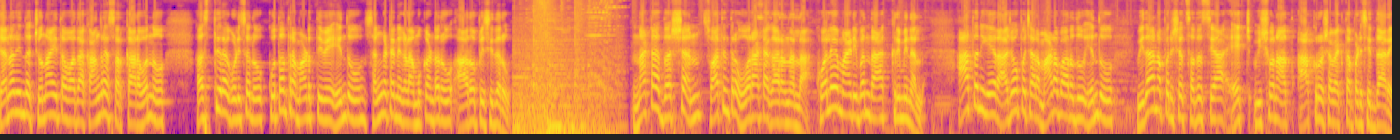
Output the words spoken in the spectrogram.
ಜನರಿಂದ ಚುನಾಯಿತವಾದ ಕಾಂಗ್ರೆಸ್ ಸರ್ಕಾರವನ್ನು ಅಸ್ಥಿರಗೊಳಿಸಲು ಕುತಂತ್ರ ಮಾಡುತ್ತಿವೆ ಎಂದು ಸಂಘಟನೆಗಳ ಮುಖಂಡರು ಆರೋಪಿಸಿದರು. ನಟ ದರ್ಶನ್ ಸ್ವಾತಂತ್ರ್ಯ ಹೋರಾಟಗಾರನಲ್ಲ, ಕೊಲೆ ಮಾಡಿ ಬಂದ ಕ್ರಿಮಿನಲ್. ಆತನಿಗೆ ರಾಜೋಪಚಾರ ಮಾಡಬಾರದು ಎಂದು ವಿಧಾನ ಪರಿಷತ್ ಸದಸ್ಯ ಎಚ್. ವಿಶ್ವನಾಥ್ ಆಕ್ರೋಶ ವ್ಯಕ್ತಪಡಿಸಿದ್ದಾರೆ.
